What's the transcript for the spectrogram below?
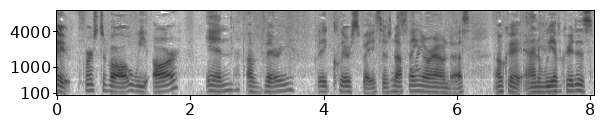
Okay, first of all, we are in a very big clear space. There's nothing around us. Okay, and we have created this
